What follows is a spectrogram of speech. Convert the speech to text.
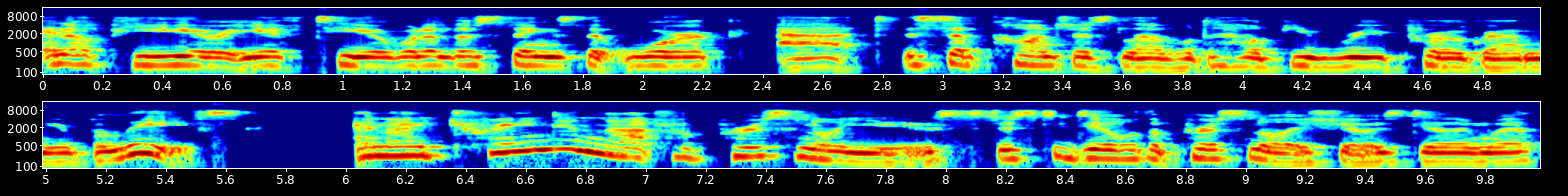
NLP or EFT or one of those things that work at the subconscious level to help you reprogram your beliefs. And I trained in that for personal use, just to deal with a personal issue I was dealing with.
